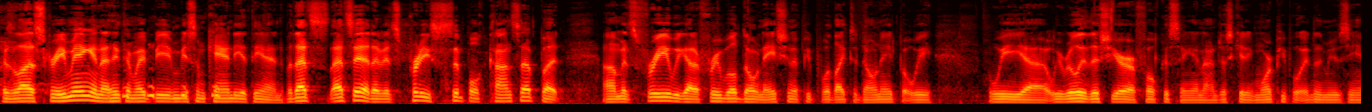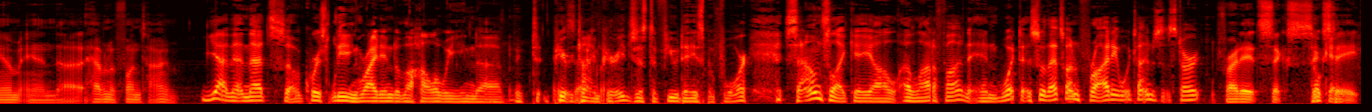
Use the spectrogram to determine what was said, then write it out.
there's a lot of screaming, and I think there might be even be some candy at the end. But that's that's it. I mean, it's a pretty simple concept, but um, it's free. We got a free will donation if people would like to donate, but we we uh, we really this year are focusing in on just getting more people into the museum and uh, having a fun time. Yeah, and that's uh, of course leading right into the Halloween uh, t- per- time period, just a few days before. Sounds like a a, a lot of fun. And what? So that's on Friday. What time does it start? Friday at six six to eight.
